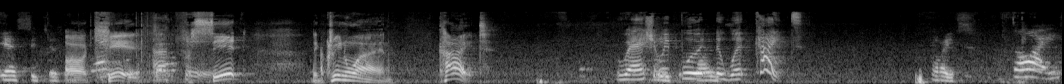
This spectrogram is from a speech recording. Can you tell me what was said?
Yes teacher Okay. Okay. Proceed. The green one. Kite. Where should we put the word kite? Toys Toys.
